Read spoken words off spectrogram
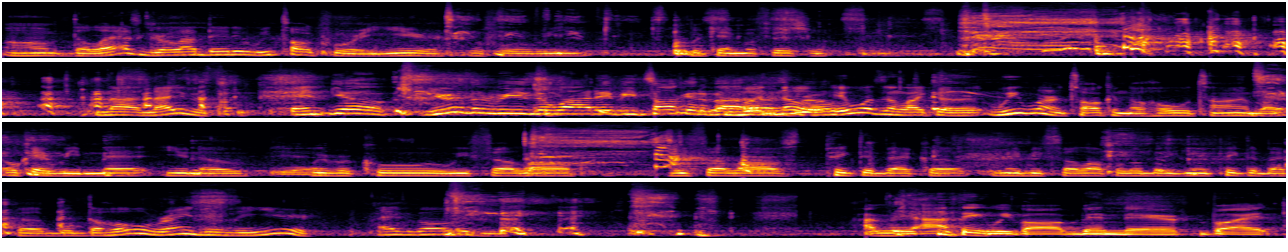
Um, the last girl I dated, we talked for a year before we became official. nah, not even. And, Yo, you're the reason why they be talking about it. but us, no, bro. it wasn't like a. We weren't talking the whole time. Like, okay, we met. You know, Yeah. we were cool. We fell off. We fell off. Picked it back up. Maybe fell off a little bit again. Picked it back up. But the whole range was a year. I ain't gonna listen. I mean, I think we've all been there, but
